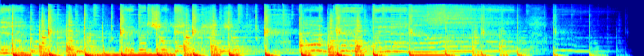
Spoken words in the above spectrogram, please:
get up.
